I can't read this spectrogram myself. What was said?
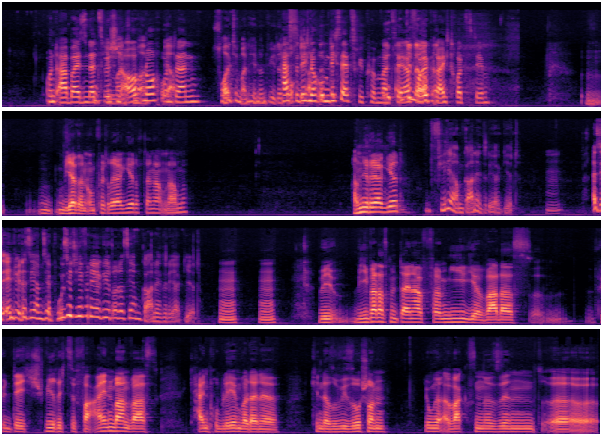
und arbeiten dazwischen manchmal, auch noch und ja. dann sollte man hin und wieder hast du dich ja. noch um dich selbst gekümmert. Sehr Genau. erfolgreich trotzdem. Wie hat dein Umfeld reagiert auf deine Abnahme? Haben die reagiert? Viele haben gar nicht reagiert. Also entweder sie haben sehr positiv reagiert oder sie haben gar nicht reagiert. Wie, wie war das mit deiner Familie? War das äh, für dich schwierig zu vereinbaren? War es kein Problem, weil deine Kinder sowieso schon junge Erwachsene sind? Äh,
